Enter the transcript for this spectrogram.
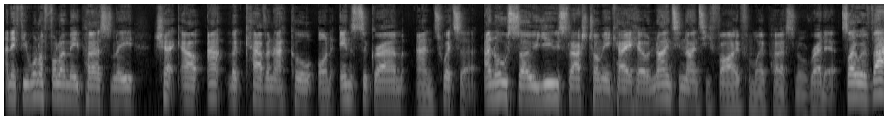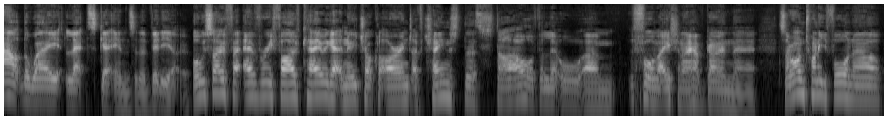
And if you want to follow me personally, check out at the Kavernacle on Instagram and Twitter. And also you slash Tommy Cahill 1995 for my personal Reddit. So with that out the way, let's get into the video. Also for every 5k we get a new chocolate orange. I've changed the style of the little um, formation I have going there. So on 24 now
